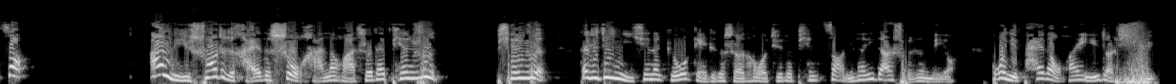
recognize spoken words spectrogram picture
燥。按理说这个孩子受寒的话，舌苔偏润，偏润。但是就你现在给我给这个舌头，我觉得偏燥。你看一点水润没有。不过你拍的我发现有点虚，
